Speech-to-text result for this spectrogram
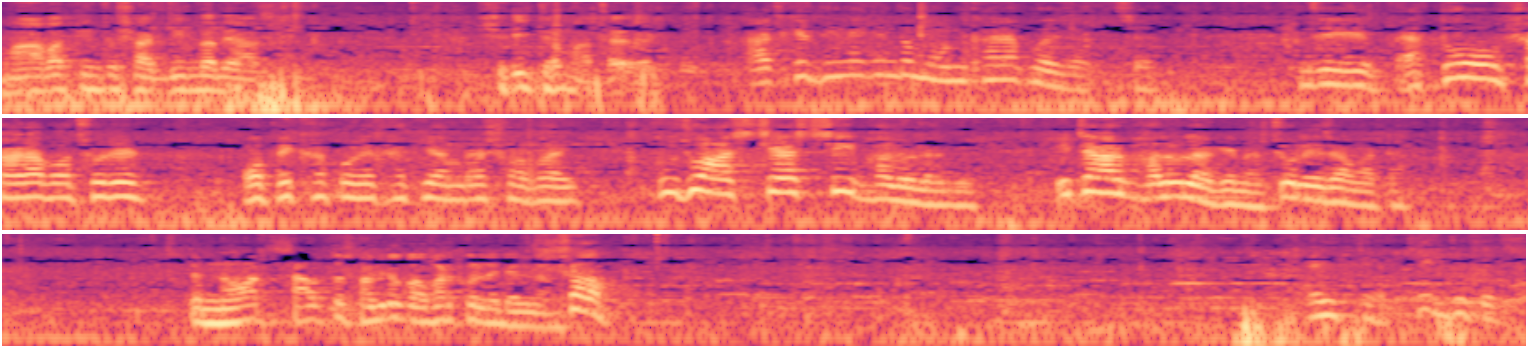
মা আবার তিনশো ষাট দিন বাদে আসছে। সেইটা মাথায় রাখবে আজকের দিনে কিন্তু মন খারাপ হয়ে যাচ্ছে। যে এত সারা বছরের অপেক্ষা করে থাকি আমরা সবাই। পুজো আসছে আসছেই ভালো লাগে। এটা আর ভালো লাগে না চলে যাওয়াটা। তো নর্থ সাউথ তো সবই তো কভার করলে দেখলাম। সব। এই তো ঠিক ঢুকেছে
